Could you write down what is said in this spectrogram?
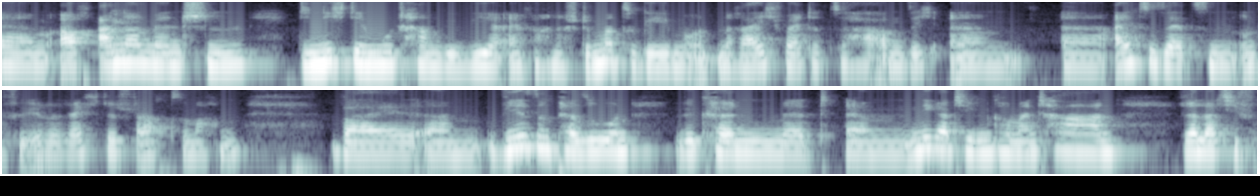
ähm, auch anderen Menschen, die nicht den Mut haben wie wir, einfach eine Stimme zu geben und eine Reichweite zu haben, sich ähm, äh, einzusetzen und für ihre Rechte stark zu machen. Weil ähm, wir sind Personen, wir können mit ähm, negativen Kommentaren relativ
